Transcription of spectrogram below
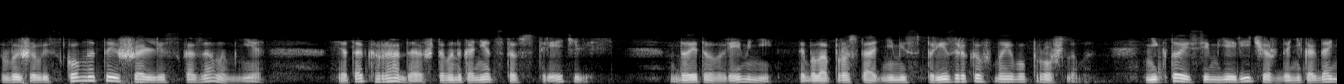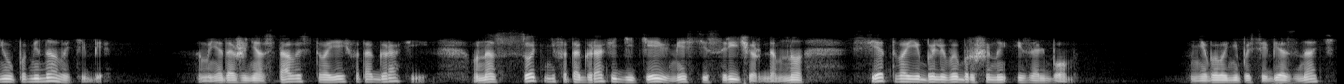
вышел из комнаты, Шелли сказала мне, «Я так рада, что вы наконец-то встретились. До этого времени ты была просто одним из призраков моего прошлого. Никто из семьи Ричарда никогда не упоминал о тебе. У меня даже не осталось твоей фотографии. У нас сотни фотографий детей вместе с Ричардом, но все твои были выброшены из альбома. Мне было не по себе знать,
